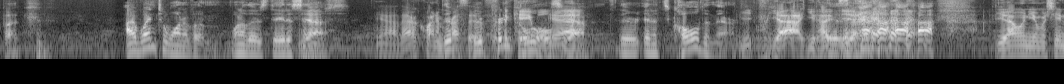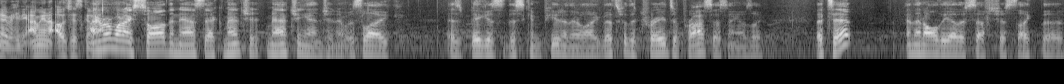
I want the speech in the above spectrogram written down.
but I went to one of them, one of those data centers. Yeah, they're quite They're, impressive. they're pretty the cables, cool. yeah. They're, and it's cold in there. Y- Yeah, you'd hope so. you know, when your machine overheating. I mean, I was just gonna. I remember when I saw the Nasdaq match- matching engine. It was like as big as this computer. And they're like, "That's for the trades of processing." I was like, "That's it." And then all the other stuff's just like the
